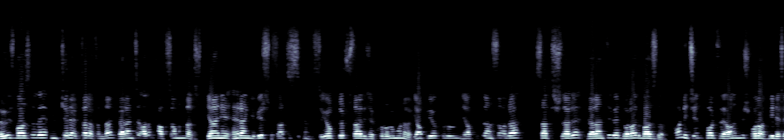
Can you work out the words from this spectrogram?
döviz bazlı ve ülkeler tarafından garanti alım kapsamındadır. Yani herhangi bir satış sıkıntısı yoktur. Sadece kurulumunu yapıyor. Kurulumunu yaptıktan sonra satışları garanti ve dolar bazlı. Onun için portföy alınmış olabilir.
